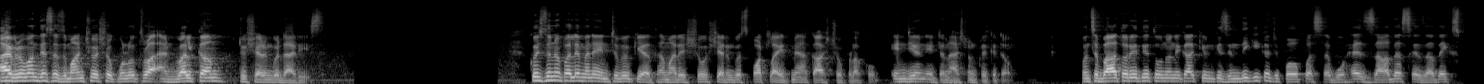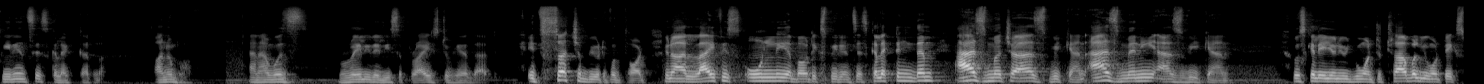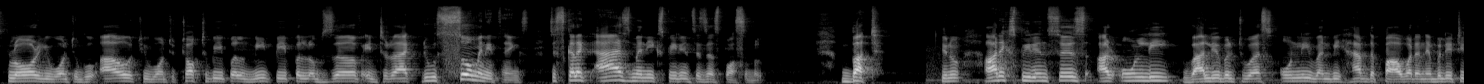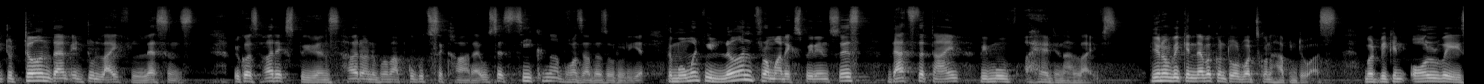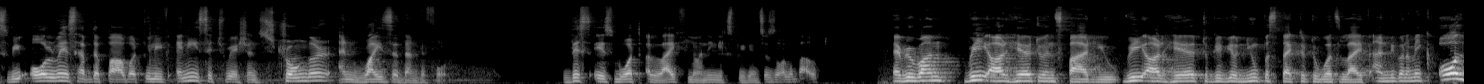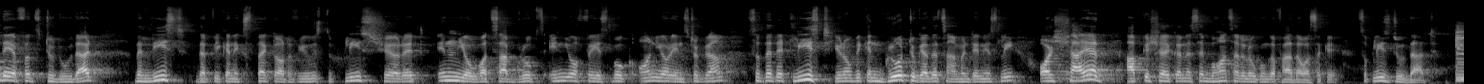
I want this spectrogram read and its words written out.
Hi everyone, this is Manchu Ashok Malhotra and welcome to Sharingo Diaries. कुछ दिनों पहले मैंने इंटरव्यू किया था हमारे शो शेरंगो स्पॉटलाइट में आकाश चोपड़ा को इंडियन इंटरनेशनल क्रिकेटर उनसे बात हो रही थी तो उन्होंने कहा कि उनकी ज़िंदगी का जो पर्पस है वो है ज़्यादा से ज़्यादा एक्सपीरियंसेस कलेक्ट करना अनुभव. And I was really really surprise to hear that it's such a beautiful thought you know our life is only about experiences collecting them as much as we can as many as we can उसके लिए you know you want to travel, you want to explore, you want to go out, you want to talk to people, meet people, observe, interact, do so many things. Just collect as many experiences as possible. But you know our experiences are only valuable to us only when we have the power and ability to turn them into life lessons because हर experience हर अनुभव आपको कुछ सिखा रहा है उसे सीखना बहुत ज़्यादा ज़रूरी है the moment we learn from our experiences that's the time we move ahead in our lives you know we can never control what's going to happen to us but we can always we always have the power to leave any situation stronger and wiser than before this is what a life learning experience is all about Everyone, we are here to inspire you. We are here to give you a new perspective towards life, and we're going to make all the efforts to do that The least that we can expect out of you is to please share it in your WhatsApp groups, in your Facebook, on your Instagram, so that at least you know we can grow together simultaneously. और शायद आपके share करने से बहुत सारे लोगों का फायदा हो सके. So please do that.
